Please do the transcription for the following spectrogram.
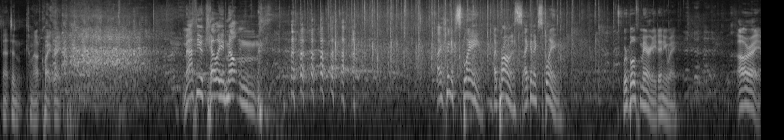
that didn't come out quite right. Matthew Kelly Melton. I can explain. I promise. I can explain. We're both married anyway. All right.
